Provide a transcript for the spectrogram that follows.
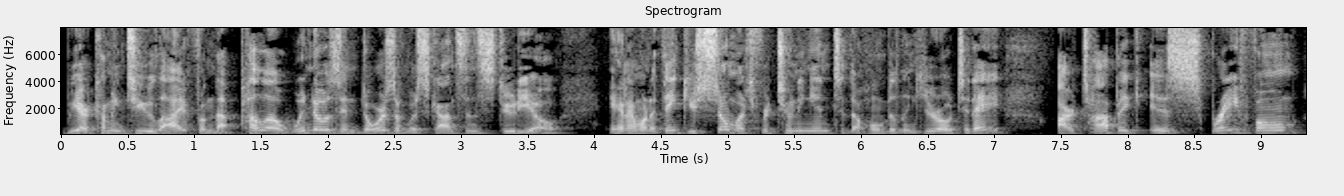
We are coming to you live from the Pella Windows and Doors of Wisconsin studio, and I want to thank you so much for tuning in to The Home Building Hero today. Our topic is spray foam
